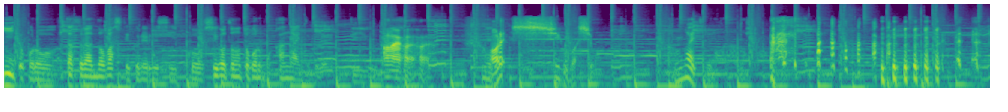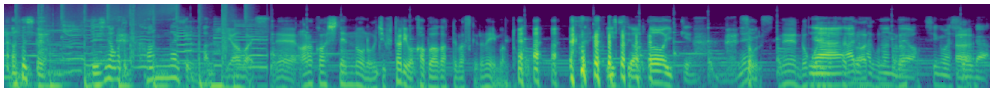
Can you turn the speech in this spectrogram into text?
いいところをひたすら伸ばしてくれるしこう仕事のところも考えてくれるっていう、うんはいはいはい。ねあれ？シグマ師匠。考えてるのかなあの人 あの人弟子のこと考えてるのかなやばいっすね。荒川四天王のうち2人は株上がってますけどね、今のところ。一生と一軒、ね、そうですね。残いりのやーあ2人はるはずどうなんのかな。なだよシグマ師匠が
